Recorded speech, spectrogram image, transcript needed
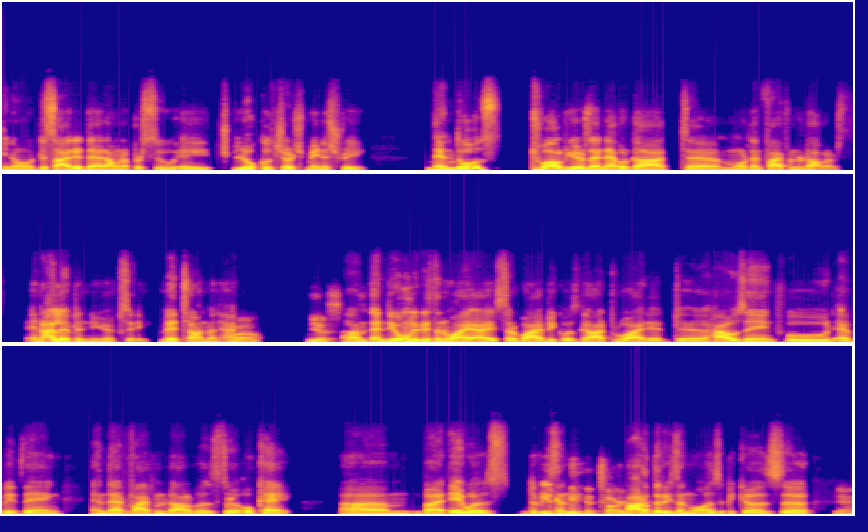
you know decided that i want to pursue a local church ministry hmm. and those 12 years i never got uh, more than $500 and i lived in new york city midtown manhattan wow Yes. Um, and the only reason why I survived because God provided uh, housing, food, everything, and that mm-hmm. five hundred dollars was uh, okay. Um, but it was the reason. part of the reason was because uh, yeah.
